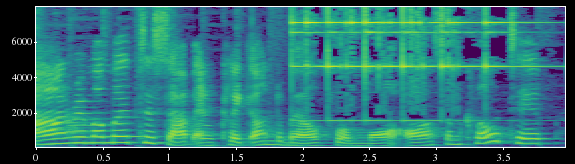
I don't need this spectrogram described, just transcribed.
and remember to sub and click on the bell for more awesome Clo tips.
